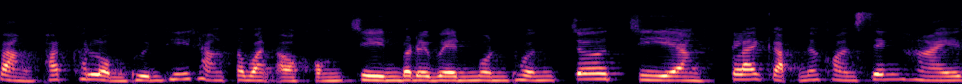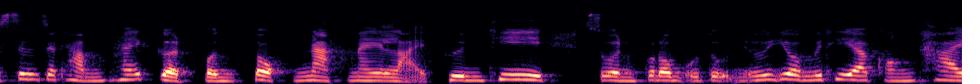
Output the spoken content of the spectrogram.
ฝั่งพัดถล่มพื้นที่ทางตะวันออกของจีนบริเวณมณฑลเจ้อเจียงใกล้กับนครเซี่ยงไฮ้ซึ่งจะทำให้เกิดฝนตกหนักในหลายพื้นที่ ส่วนกรมอุตุนิยมวิทยาของไทย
